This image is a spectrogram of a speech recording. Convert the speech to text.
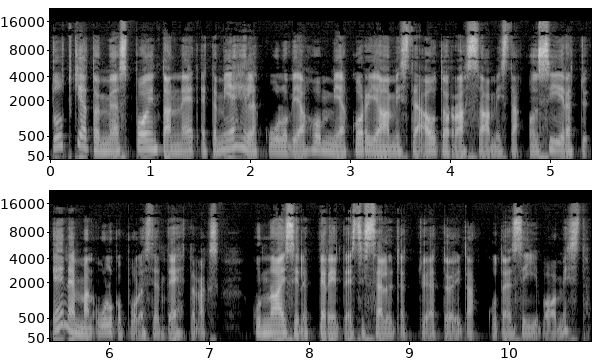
Tutkijat on myös pointanneet, että miehille kuuluvia hommia korjaamista ja auton rassaamista on siirretty enemmän ulkopuolisten tehtäväksi kuin naisille perinteisesti sälytettyjä töitä, kuten siivoamista.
